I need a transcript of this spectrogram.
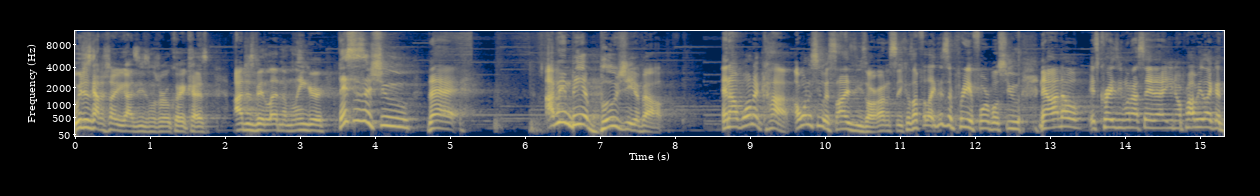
we just gotta show you guys these ones real quick because I just been letting them linger. This is a shoe that I've been being bougie about. And I want to cop. I want to see what size these are, honestly, because I feel like this is a pretty affordable shoe. Now I know it's crazy when I say that, you know, probably like a,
